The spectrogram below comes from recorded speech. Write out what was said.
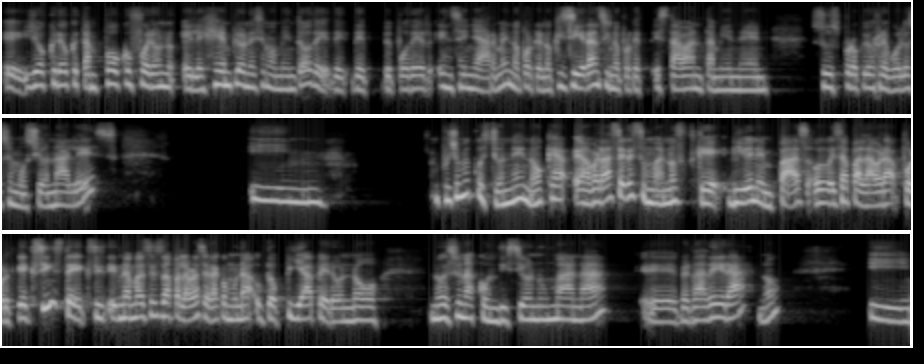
eh, yo creo que tampoco fueron el ejemplo en ese momento de, de, poder enseñarme, no porque no quisieran, sino porque estaban también en sus propios revuelos emocionales. Y pues yo me cuestioné, ¿no? Que habrá seres humanos que viven en paz o esa palabra, porque existe, nada más esa palabra será como una utopía, pero no, no es una condición humana eh, verdadera, ¿no? Y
